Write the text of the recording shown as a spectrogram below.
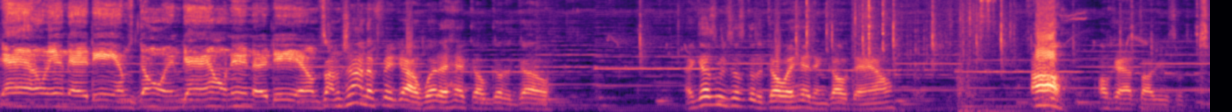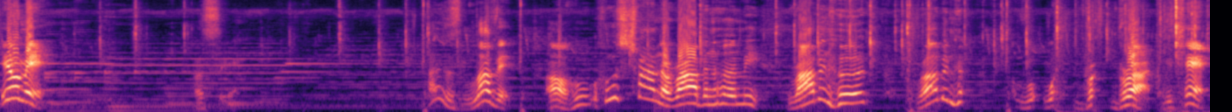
Down in the DMs. Going down in the DMs. I'm trying to figure out where the heck I'm gonna go. I guess we're just gonna go ahead and go down. Oh, okay. I thought he was gonna kill me. Let's see. I just love it. Oh, who who's trying to Robin Hood me? Robin Hood, Robin Hood. Wh- wh- br- bruh, you can't,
